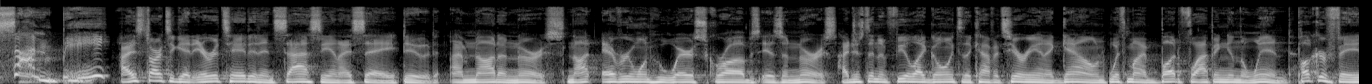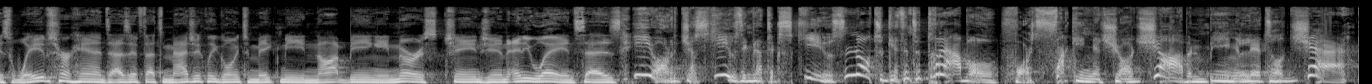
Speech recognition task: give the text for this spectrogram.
son, B. I start to get irritated and sassy and I say, dude, I'm not a nurse. Not everyone who wears scrubs is a nurse. I just didn't feel like going to the cafeteria in a gown with my butt flapping in the wind. Puckerface waves her hands as if that's magically going to make me not being a nurse change in any way and says, You're just using that excuse not to get into trouble for sucking at your job and being a little jack.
